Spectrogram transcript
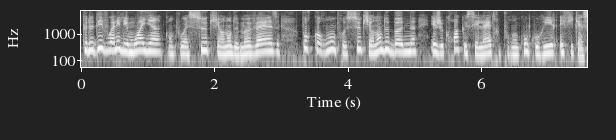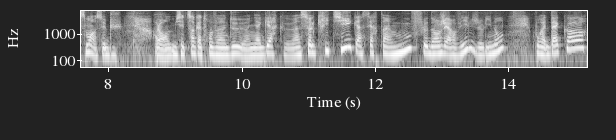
que de dévoiler les moyens qu'emploient ceux qui en ont de mauvaises pour corrompre ceux qui en ont de bonnes. Et je crois que ces lettres pourront concourir efficacement à ce but. Alors en 1782, il n'y a guère qu'un seul critique, un certain Moufle d'Angerville, joli nom, pour être d'accord.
